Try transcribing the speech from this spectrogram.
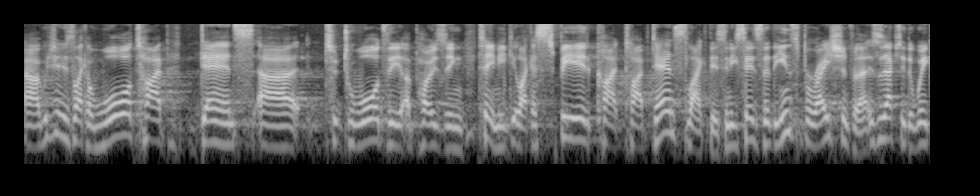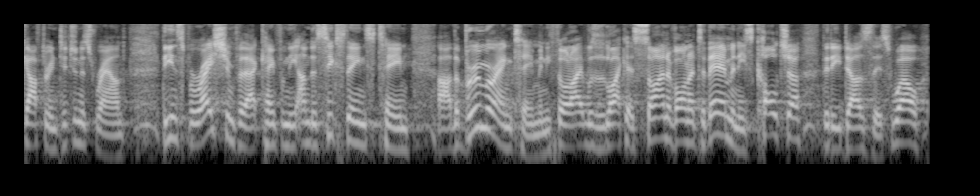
uh, which is like a war type dance uh, to, towards the opposing team. He like a spear type dance like this. And he says that the inspiration for that, this is actually the week after Indigenous round, the inspiration for that came from the under 16s team, uh, the Boomerang team. And he thought it was like a sign of honor to them and his culture that he does this. Well,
